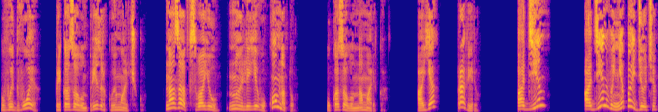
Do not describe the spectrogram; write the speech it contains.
«Вы двое», — приказал он призраку и мальчику, «назад в свою, ну или его, комнату», — указал он на Марика, «а я проверю». «Один? Один вы не пойдете»,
